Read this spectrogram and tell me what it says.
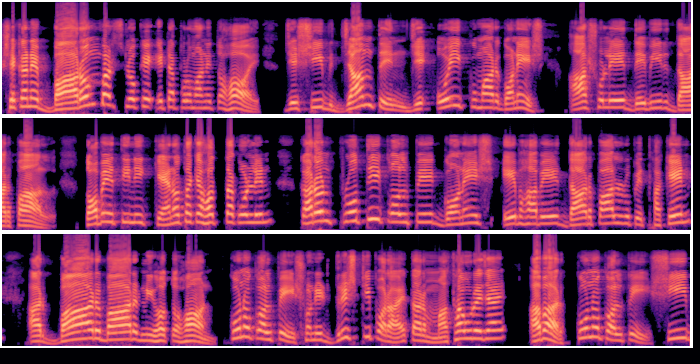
সেখানে বারংবার শ্লোকে এটা প্রমাণিত হয় যে শিব জানতেন যে ওই কুমার গণেশ আসলে দেবীর দ্বারপাল। তবে তিনি কেন তাকে হত্যা করলেন? কারণ প্রতি কল্পে গণেশ এভাবে দ্বারপাল রূপে থাকেন আর বারবার নিহত হন। কোন কল্পে শনির দৃষ্টি পড়ায় তার মাথা উড়ে যায় আবার কোন কল্পে শিব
